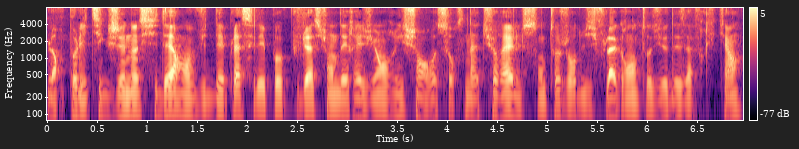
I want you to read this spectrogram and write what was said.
Leurs politiques génocidaires en vue de déplacer les populations des régions riches en ressources naturelles sont aujourd'hui flagrantes aux yeux des Africains.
